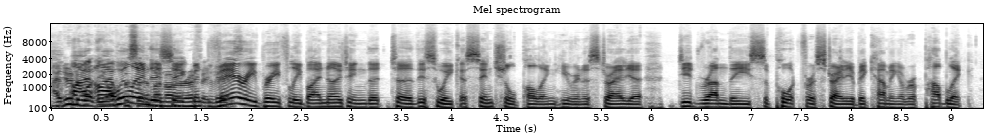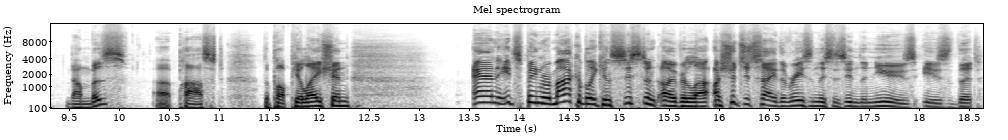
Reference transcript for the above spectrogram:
I I, I will end this segment honorific is. very briefly by noting that uh, this week, Essential Polling here in Australia did run the support for Australia becoming a republic numbers uh, past the population. And it's been remarkably consistent over. La- I should just say the reason this is in the news is that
